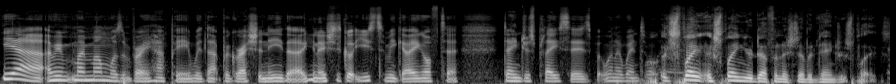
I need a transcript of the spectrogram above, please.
Yeah, I mean, my mum wasn't very happy with that progression either. You know, she's got used to me going off to dangerous places, but when I went, well, explain explain your definition of a dangerous place.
